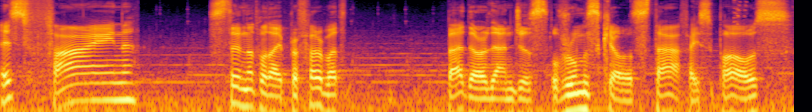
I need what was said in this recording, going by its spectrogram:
is fine. Still not what I prefer, but better than just room scale stuff, I suppose.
